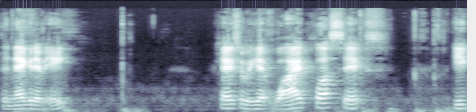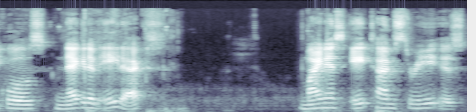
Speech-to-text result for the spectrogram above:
the negative 8. Okay, so we get y plus 6 equals negative 8x minus 8 times 3 is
